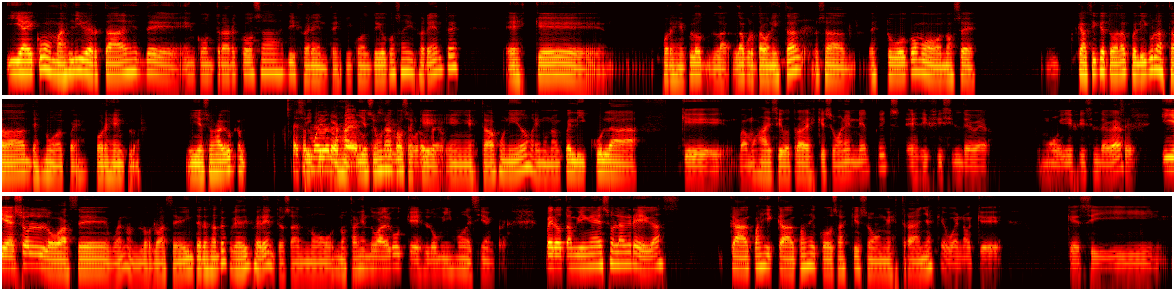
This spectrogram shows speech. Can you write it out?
Y hay como más libertades de encontrar cosas diferentes. Y cuando digo cosas diferentes, es que, por ejemplo, la, la protagonista, o sea, estuvo como, no sé, casi que toda la película estaba desnuda, pues, por ejemplo. Y eso es algo que... Eso es muy y- europeo. ajá, y eso es una cosa que en Estados Unidos, en una película que, vamos a decir otra vez, que suena en Netflix, es difícil de ver. Muy difícil de ver. Sí. Y eso lo hace, bueno, lo, lo hace interesante porque es diferente. O sea, no, no estás viendo algo que es lo mismo de siempre. Pero también a eso le agregas capas y capas de cosas que son extrañas, que bueno, que, que sí,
